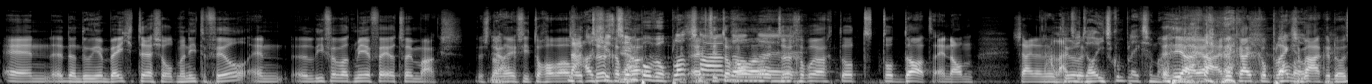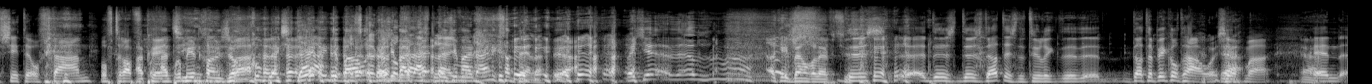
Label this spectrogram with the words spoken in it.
En eh, dan doe je een beetje threshold, maar niet te veel. En eh, liever wat meer VO2 max. Dus dan Ja. heeft hij toch al wel Nou, weer als je het teruggebra- simpel wil plat Heeft hij toch al wel dan, weer eh, teruggebracht tot, tot dat. En dan zijn er Nou, laten we het natuurlijk... wel iets complexer maken. Ja, ja, en dan kan je het complexer maken door zitten of staan of Hij, trapfrequentie. hij probeert gewoon zo'n complexiteit in te bouwen dat, je, thuis uiteindelijk, dat je gaat bellen. Weet je? Oké, ik ben nog wel eventjes. Dus, dus, dus dat is natuurlijk, de, de- dat heb ik onthouden, zeg maar. Ja. En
